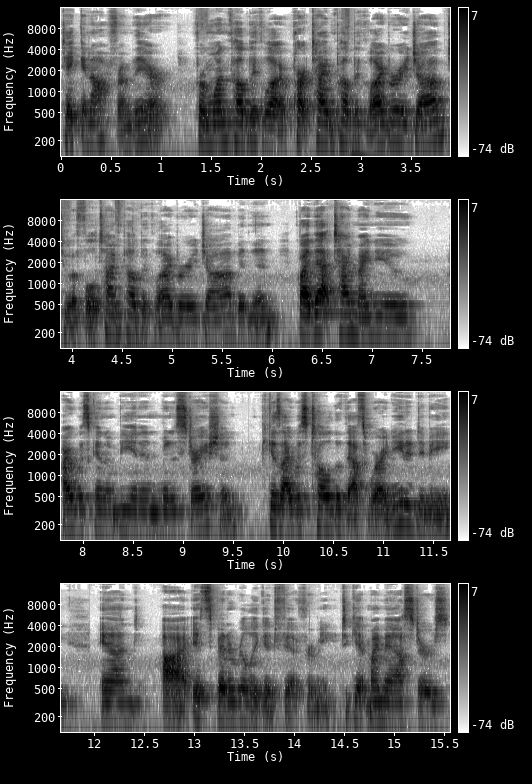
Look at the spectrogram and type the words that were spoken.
taken off from there. From one public li- part-time public library job to a full-time public library job, and then by that time I knew I was going to be in administration because I was told that that's where I needed to be. And uh, it's been a really good fit for me to get my master's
